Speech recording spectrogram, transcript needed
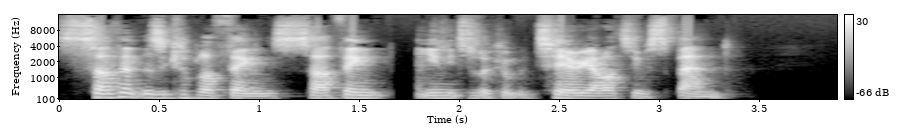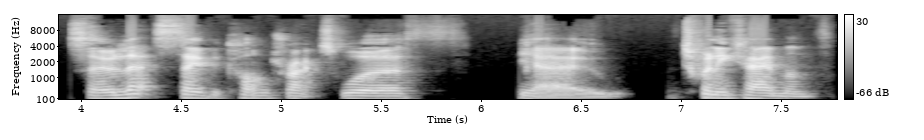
so I think there's a couple of things. So I think you need to look at materiality of spend. So let's say the contract's worth, you know, 20k a month.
